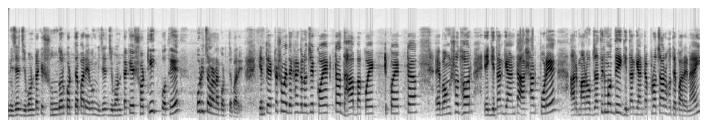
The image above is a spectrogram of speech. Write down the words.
নিজের জীবনটাকে সুন্দর করতে পারে এবং নিজের জীবনটাকে সঠিক পথে পরিচালনা করতে পারে। কিন্তু একটা সময় দেখা গেল যে কয়েকটা ধাপ বা কয়েক, কয়েকটা বংশধর এই গীতার জ্ঞানটা আসার পরে আর মানব জাতির মধ্যে এই গীতার জ্ঞানটা প্রচার হতে পারে নাই।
